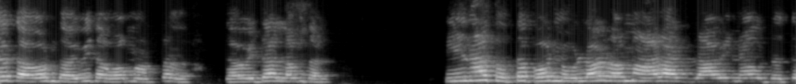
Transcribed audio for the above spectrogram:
தவித தவம் தவி தவம் தவிதெல்லாம் தவித எல்லாம் தன் நீனா துத்த போல் நுள்ளாரம் ஆளாடுறாவினா உதத்த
